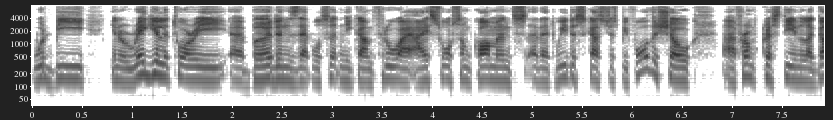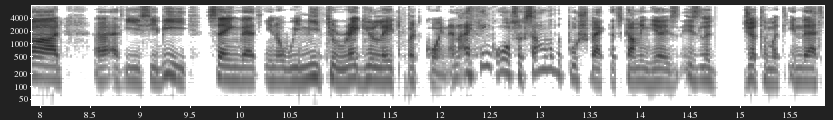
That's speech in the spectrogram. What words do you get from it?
would be you know regulatory uh, burdens that will certainly come through. I, I saw some comments uh, that we discussed just before the show uh, from Christine Lagarde uh, at the ECB saying that you know we need to regulate Bitcoin, and I think also some of the pushback that's coming here is is legit legitimate in that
